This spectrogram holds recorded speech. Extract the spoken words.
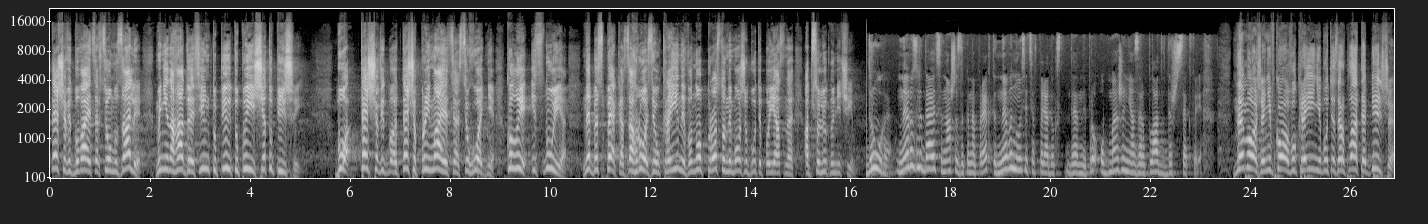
Те, що відбувається в цьому залі, мені нагадує фільм Тупі, тупий і ще тупіший. Бо те, що відбу... те, що приймається сьогодні, коли існує небезпека загрозі України, воно просто не може бути пояснене абсолютно нічим. Друге, не розглядаються наші законопроекти, не виносяться в порядок денний про обмеження зарплат в держсекторі. Не може ні в кого в Україні бути зарплата більше,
